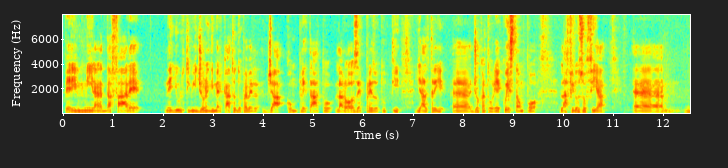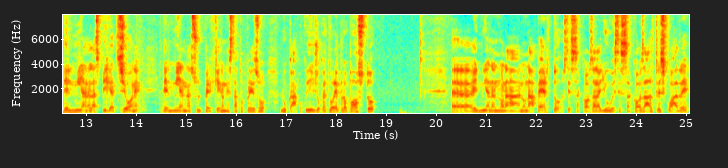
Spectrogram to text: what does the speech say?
per il Milan da fare negli ultimi giorni di mercato dopo aver già completato la rosa e preso tutti gli altri eh, giocatori. E questa è un po' la filosofia eh, del Milan, la spiegazione del Milan sul perché non è stato preso Lukaku. Quindi giocatore proposto eh, il Milan non ha, non ha, aperto, stessa cosa la Juve, stessa cosa altre squadre,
